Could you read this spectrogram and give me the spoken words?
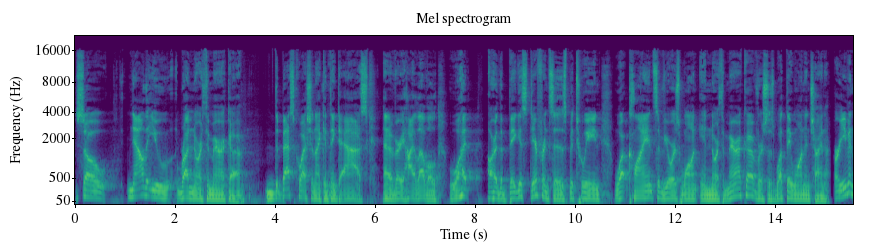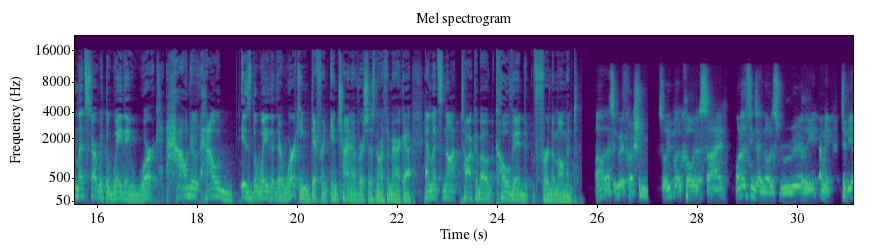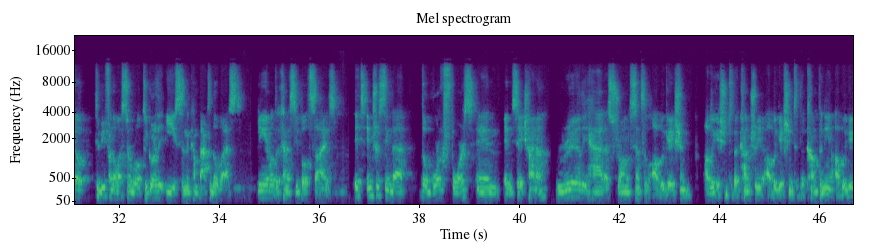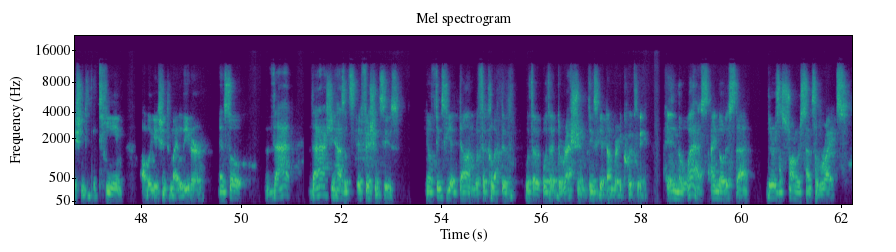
So now that you run North America, the best question I can think to ask at a very high level what are the biggest differences between what clients of yours want in North America versus what they want in China? Or even let's start with the way they work. How do how is the way that they're working different in China versus North America? And let's not talk about COVID for the moment. Oh, that's a great question. So we put COVID aside. One of the things I noticed really, I mean, to be out, to be from the Western world, to go to the East and then come back to the West, being able to kind of see both sides. It's interesting that the workforce in in say China really had a strong sense of obligation, obligation to the country, obligation to the company, obligation to the team, obligation to my leader. And so that that actually has its efficiencies. You know, things get done with a collective with a with a direction, things get done very quickly. In the West, I noticed that there's a stronger sense of rights.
